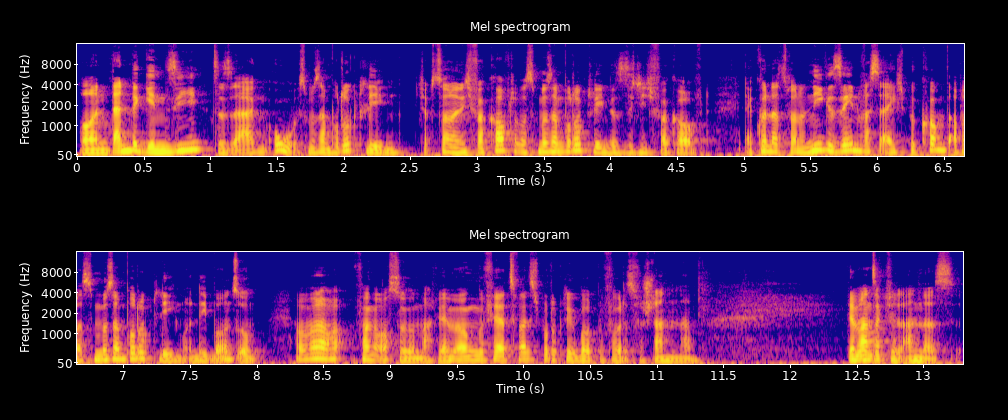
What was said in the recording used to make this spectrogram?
Und dann beginnen sie zu sagen, oh, es muss am Produkt liegen. Ich habe es noch nicht verkauft, aber es muss am Produkt liegen, dass es sich nicht verkauft. Der Kunde hat zwar noch nie gesehen, was er eigentlich bekommt, aber es muss am Produkt liegen und die bei uns um. Aber wir haben Anfang auch so gemacht. Wir haben ungefähr 20 Produkte gebaut, bevor wir das verstanden haben. Wir machen es aktuell anders.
